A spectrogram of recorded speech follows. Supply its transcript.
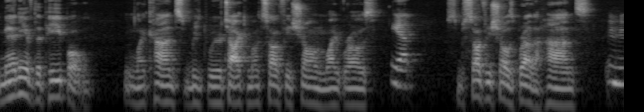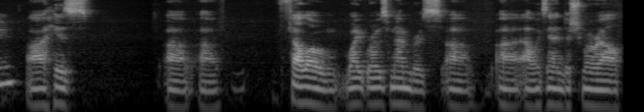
many of the people, like Hans, we, we were talking about Sophie Scholl and White Rose. Yep. Sophie Scholl's brother Hans, Mm-hmm. uh, his uh, uh, fellow White Rose members, uh, uh, Alexander Schmorell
